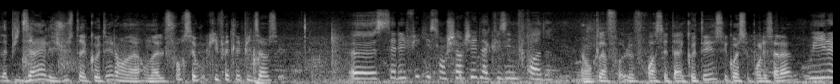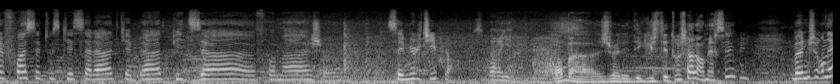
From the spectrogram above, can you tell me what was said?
la pizzeria, elle est juste à côté. Là, on a, on a le four. C'est vous qui faites les pizzas aussi? Euh, c'est les filles qui sont chargées de la cuisine froide. Donc là, le froid, c'est à côté. C'est quoi C'est pour les salades? Oui, le froid, c'est tout ce qui est salade, kebab, pizza, fromage. c'est multiple, c'est varié. Bon, bah, je vais aller déguster tout ça. Alors, merci. Bonne journée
